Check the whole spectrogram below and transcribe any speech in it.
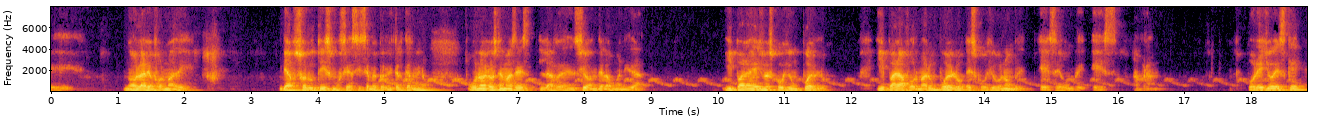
eh, no hablar en forma de, de absolutismo, si así se me permite el término, uno de los temas es la redención de la humanidad. Y para ello escogió un pueblo. Y para formar un pueblo escogió un hombre. Ese hombre es Abraham. Por ello es que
